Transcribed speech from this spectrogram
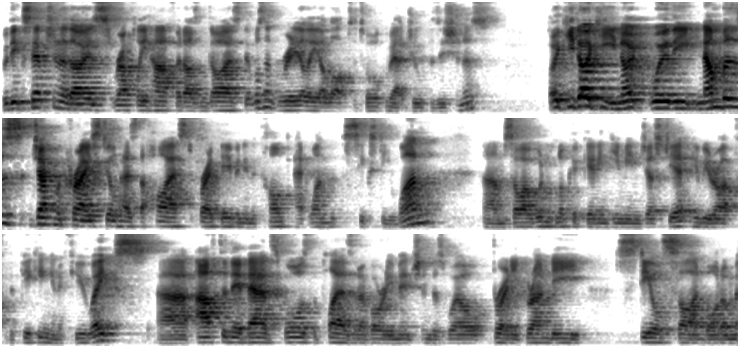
with the exception of those roughly half a dozen guys, there wasn't really a lot to talk about dual positioners. Okie dokie, noteworthy numbers. Jack Macrae still has the highest break even in the comp at 161. Um, so I wouldn't look at getting him in just yet. He'll be right for the picking in a few weeks. Uh, after their bad scores, the players that I've already mentioned as well Brodie Grundy, Steele Sidebottom,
